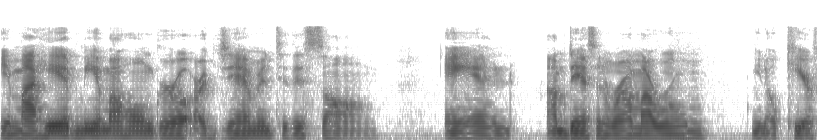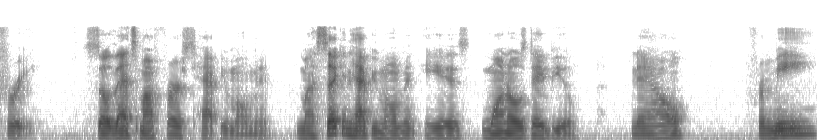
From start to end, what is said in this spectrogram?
In my head, me and my homegirl are jamming to this song. And I'm dancing around my room, you know, carefree. So that's my first happy moment. My second happy moment is Wonho's debut. Now, for me,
